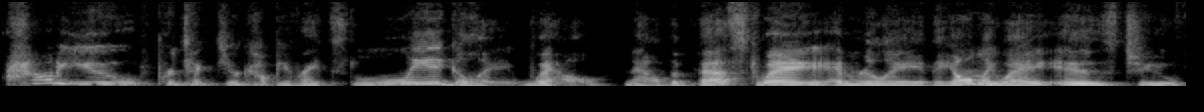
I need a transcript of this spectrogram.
how do you protect your copyrights legally? Well, now the best way, and really the only way, is to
